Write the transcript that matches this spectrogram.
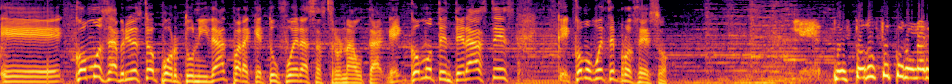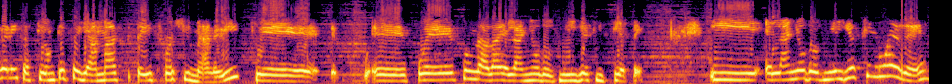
Eh, ¿Cómo se abrió esta oportunidad para que tú fueras astronauta? Eh, ¿Cómo te enteraste? Eh, ¿Cómo fue este proceso? Pues todo fue por una organización que se llama Space for Humanity, que eh, fue fundada el año 2017. Y el año 2019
